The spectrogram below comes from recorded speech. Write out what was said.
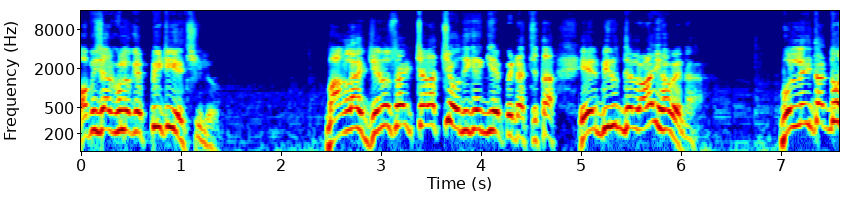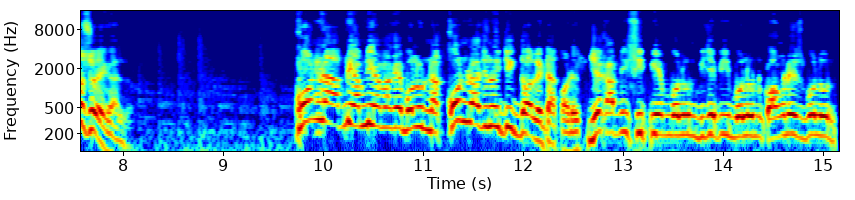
অফিসারগুলোকে পিটিয়েছিল। বাংলায় জেনোসাইড চালাচ্ছে, ওদিকে গিয়ে পেটাচ্ছে। তা এর বিরুদ্ধে লড়াই হবে না। বললেই তার দোষ হয়ে গেল। কোন আপনি আপনি আমাকে বলুন না, কোন রাজনৈতিক দল এটা করে? যে আপনি সিপিএম বলুন, বিজেপি বলুন, কংগ্রেস বলুন,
